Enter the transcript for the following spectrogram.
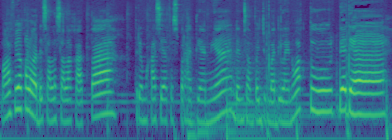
Maaf ya kalau ada salah-salah kata. Terima kasih atas perhatiannya dan sampai jumpa di lain waktu. Dadah.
